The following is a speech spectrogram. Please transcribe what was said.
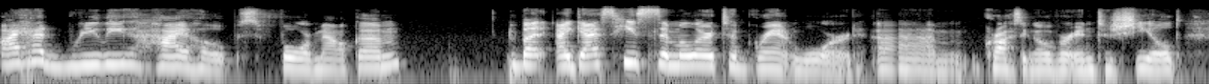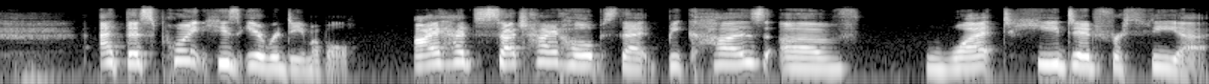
I had really high hopes for Malcolm, but I guess he's similar to Grant Ward, um, crossing over into Shield. At this point, he's irredeemable. I had such high hopes that because of what he did for Thea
